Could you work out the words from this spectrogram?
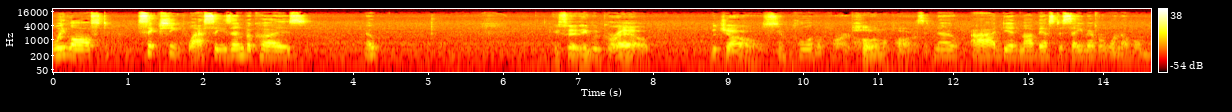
We lost six sheep last season because. Nope. He said he would grab the jaws, And pull them apart. pull them apart. I said, no, I did my best to save every one of them.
